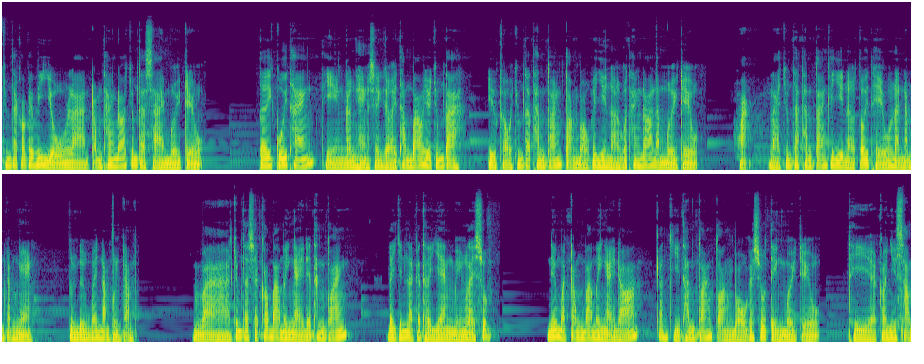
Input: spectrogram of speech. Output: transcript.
chúng ta có cái ví dụ là trong tháng đó chúng ta xài 10 triệu. Tới cuối tháng thì ngân hàng sẽ gửi thông báo cho chúng ta yêu cầu chúng ta thanh toán toàn bộ cái dư nợ của tháng đó là 10 triệu hoặc là chúng ta thanh toán cái dư nợ tối thiểu là 500 ngàn, tương đương với 5% và chúng ta sẽ có 30 ngày để thanh toán. Đây chính là cái thời gian miễn lãi suất. Nếu mà trong 30 ngày đó, các anh chị thanh toán toàn bộ cái số tiền 10 triệu thì coi như xong.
